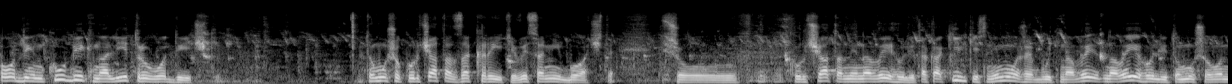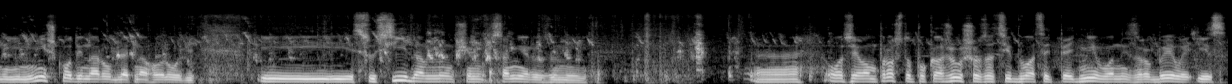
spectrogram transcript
один кубік на літру водички. Тому що курчата закриті, ви самі бачите, що курчата не на вигулі. Така кількість не може бути на на вигулі, тому що вони і мені шкоди нароблять на городі, і сусідам, ну, в общем, самі розумієте. Е, ось я вам просто покажу, що за ці 25 днів вони зробили із,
